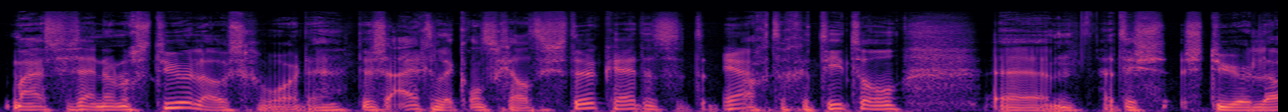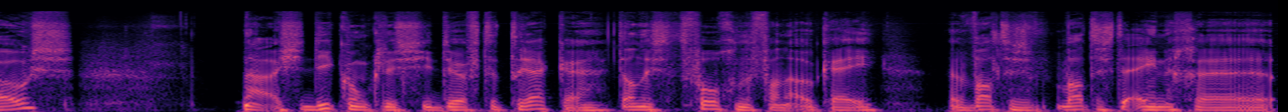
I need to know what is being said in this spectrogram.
Maar ze zijn ook nog stuurloos geworden. Dus eigenlijk ons geld is stuk. Hè? Dat is de prachtige titel. Uh, het is stuurloos. Nou, als je die conclusie durft te trekken, dan is het volgende van: oké, wat, is, wat is de enige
